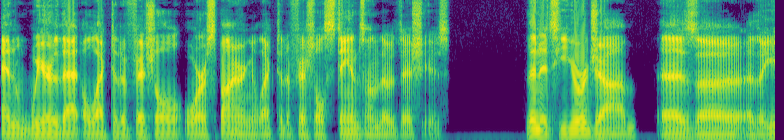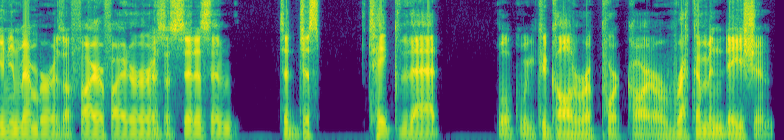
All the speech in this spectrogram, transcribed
and where that elected official or aspiring elected official stands on those issues. Then it's your job as a, as a union member, as a firefighter, as a citizen to just take that, well, we could call it a report card or recommendation.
